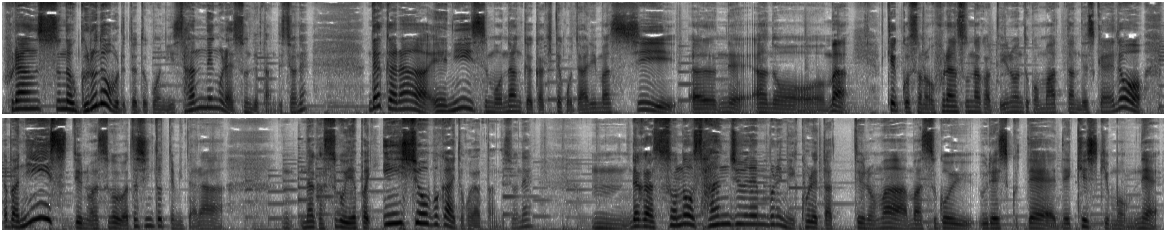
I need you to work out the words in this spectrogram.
フランスのグルノーブルってところに3年ぐらい住んでたんですよね。だから、えー、ニースも何回か来たことありますし、あね、あのー、まあ、結構そのフランスの中っていろんなとこもあったんですけれど、やっぱニースっていうのはすごい私にとってみたら、なんかすごいやっぱり印象深いとこだったんですよね。うん、だからその30年ぶりに来れたっていうのは、まあすごい嬉しくて、で、景色もね、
